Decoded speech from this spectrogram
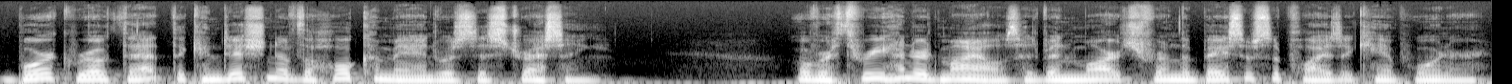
Bourke wrote that the condition of the whole command was distressing. Over 300 miles had been marched from the base of supplies at Camp Warner.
